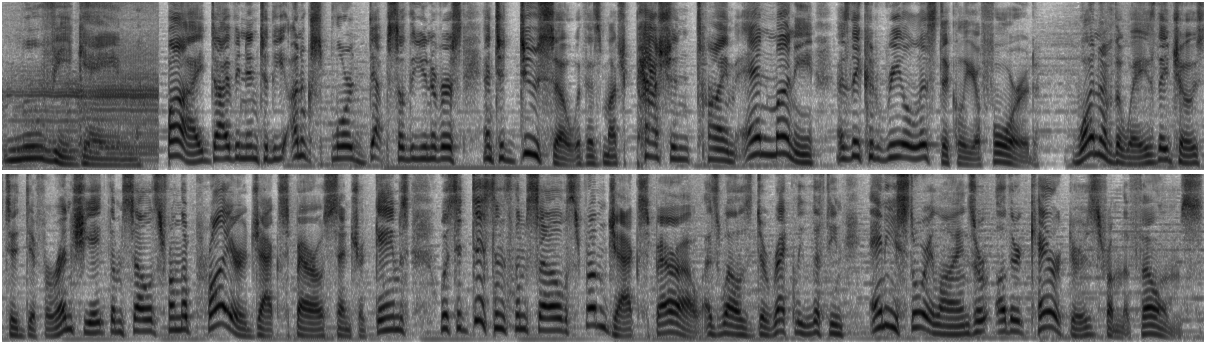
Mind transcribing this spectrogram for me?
movie game. By diving into the unexplored depths of the universe and to do so with as much passion, time, and money as they could realistically afford. One of the ways they chose to differentiate themselves from the prior Jack Sparrow centric games was to distance themselves from Jack Sparrow, as well as directly lifting any storylines or other characters from the films.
